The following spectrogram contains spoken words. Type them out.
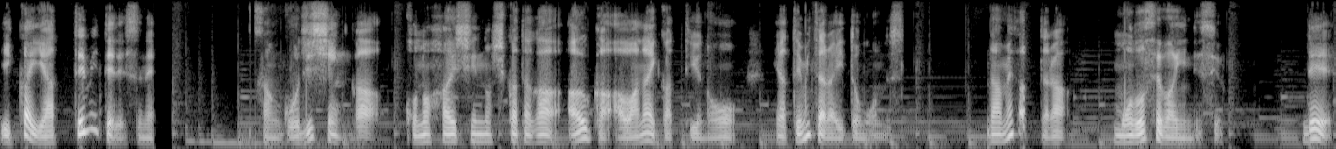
一回やってみてですね、さんご自身がこの配信の仕方が合うか合わないかっていうのをやってみたらいいと思うんです。ダメだったら戻せばいいんですよ。で、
